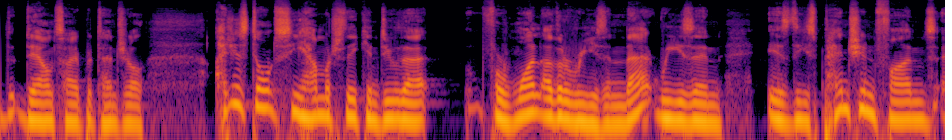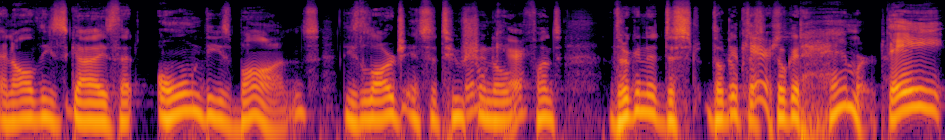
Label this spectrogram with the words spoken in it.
the downside potential. I just don't see how much they can do that for one other reason. That reason is these pension funds and all these guys that own these bonds, these large institutional funds. They're gonna just they'll get dis- cares? they'll get hammered. They,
